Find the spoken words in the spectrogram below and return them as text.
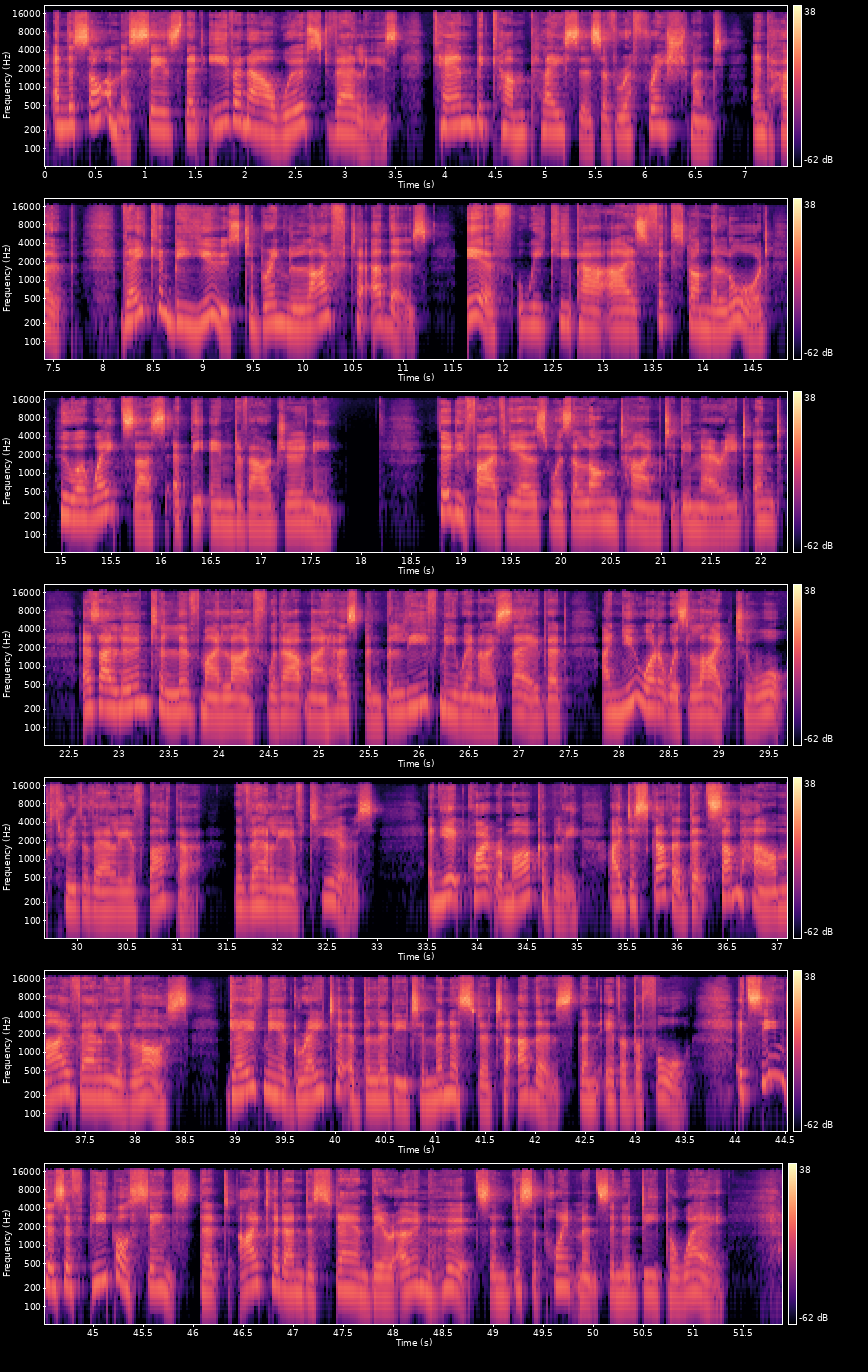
And the psalmist says that even our worst valleys can become places of refreshment and hope. They can be used to bring life to others if we keep our eyes fixed on the Lord who awaits us at the end of our journey. 35 years was a long time to be married, and as I learned to live my life without my husband, believe me when I say that I knew what it was like to walk through the valley of Baca, the valley of tears. And yet, quite remarkably, I discovered that somehow my valley of loss gave me a greater ability to minister to others than ever before. It seemed as if people sensed that I could understand their own hurts and disappointments in a deeper way.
